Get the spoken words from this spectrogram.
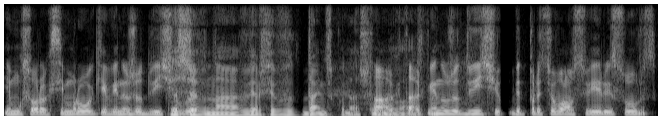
йому 47 років, він уже двічі. Це на верфі в Данську, да? Що так, так. Він уже двічі відпрацював свій ресурс.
